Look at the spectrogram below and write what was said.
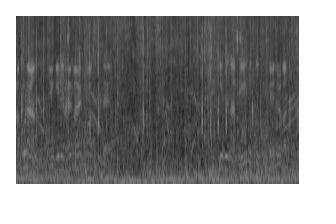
아구랑 얘기는 할 만할 것 같은데 베이브스 좀 뇌절 같은데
